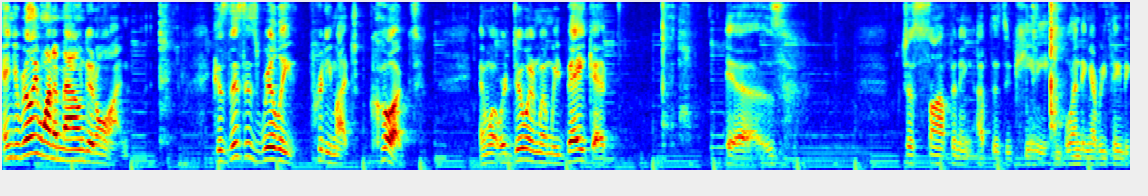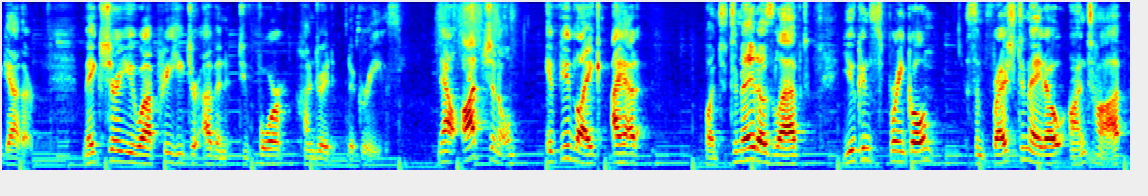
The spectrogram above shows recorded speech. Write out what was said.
And you really want to mound it on because this is really pretty much cooked. And what we're doing when we bake it is just softening up the zucchini and blending everything together. Make sure you uh, preheat your oven to 400 degrees. Now, optional, if you'd like, I had a bunch of tomatoes left. You can sprinkle some fresh tomato on top.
